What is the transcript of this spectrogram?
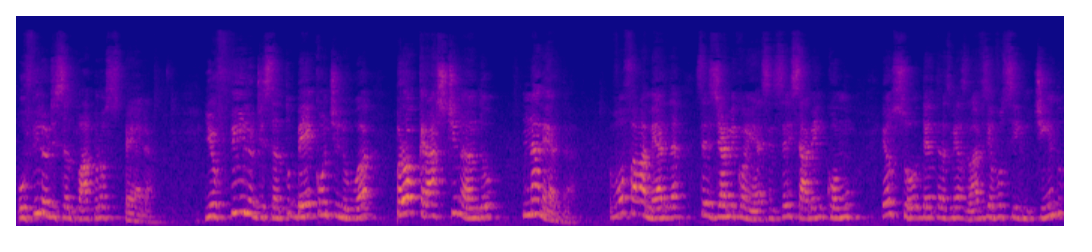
O filho de santo A prospera e o filho de santo B continua procrastinando na merda. Vou falar merda, vocês já me conhecem, vocês sabem como eu sou dentro das minhas lives e eu vou sentindo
